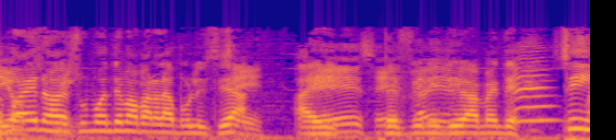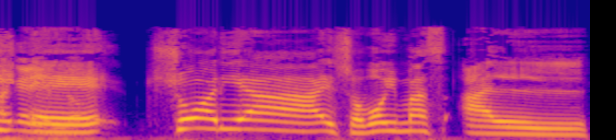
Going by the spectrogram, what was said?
The Bueno, es un buen tema para la publicidad. Sí. Ahí, definitivamente. Eh, sí, eh, yo haría eso. Voy más al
